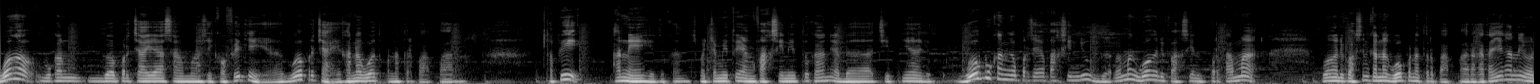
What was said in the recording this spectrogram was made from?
gue nggak bukan gue percaya sama si covidnya ya gue percaya karena gue pernah terpapar. Tapi aneh gitu kan. Semacam itu yang vaksin itu kan ada chipnya gitu. Gue bukan nggak percaya vaksin juga. Memang gue nggak divaksin. Pertama gue nggak divaksin karena gue pernah terpapar. Katanya kan yang,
